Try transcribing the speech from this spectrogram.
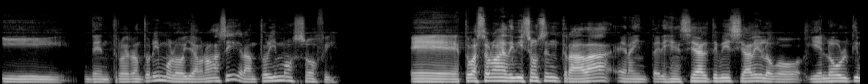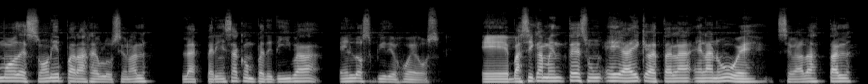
Y dentro de Gran Turismo lo llamaron así, Gran Turismo Sophie. Eh, esto va a ser una división centrada en la inteligencia artificial y, luego, y es lo último de Sony para revolucionar la experiencia competitiva en los videojuegos. Eh, básicamente es un AI que va a estar en la, nube, se va a adaptar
